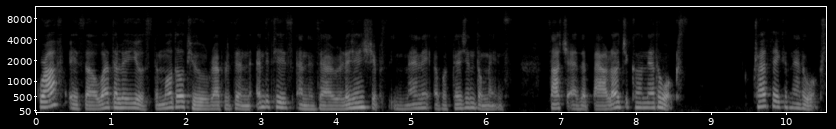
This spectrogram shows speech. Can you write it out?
Graph is a widely used model to represent entities and their relationships in many application domains, such as biological networks, traffic networks,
